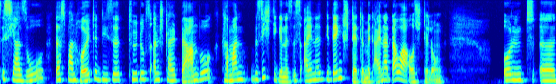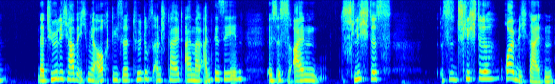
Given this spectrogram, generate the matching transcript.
ist ja so, dass man heute diese Tötungsanstalt Bernburg kann man besichtigen. Es ist eine Gedenkstätte mit einer Dauerausstellung. Und äh, natürlich habe ich mir auch diese Tötungsanstalt einmal angesehen. Es ist ein schlichtes es sind schlichte Räumlichkeiten.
